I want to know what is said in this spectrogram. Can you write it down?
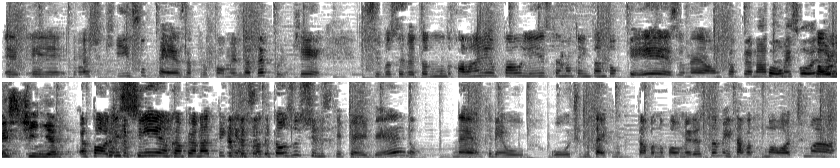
É, é, eu acho que isso pesa pro Palmeiras, até porque se você vê todo mundo falar, ah, o Paulista não tem tanto peso, né? É um campeonato Pô, mais. Paulistinha. É Paulistinha, é um campeonato pequeno. Só que todos os times que perderam, né? Que nem o, o último técnico que tava no Palmeiras também, tava com uma ótima.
